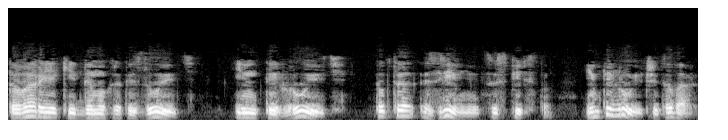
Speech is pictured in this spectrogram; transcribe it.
Товари, які демократизують, інтегрують, тобто зрівнюють суспільство, інтегруючи товари.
